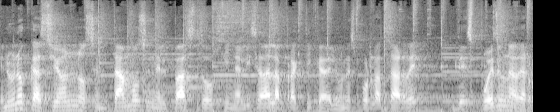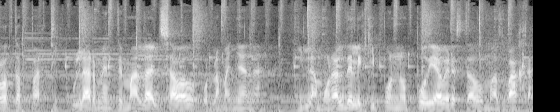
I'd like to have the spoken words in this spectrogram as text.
En una ocasión nos sentamos en el pasto finalizada la práctica de lunes por la tarde, después de una derrota particularmente mala el sábado por la mañana, y la moral del equipo no podía haber estado más baja.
